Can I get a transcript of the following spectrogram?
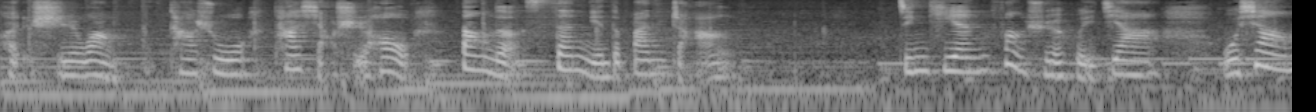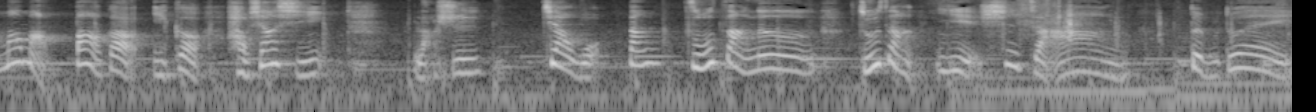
很失望。她说她小时候当了三年的班长。今天放学回家，我向妈妈报告一个好消息：老师叫我当组长呢，组长也是长，对不对？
